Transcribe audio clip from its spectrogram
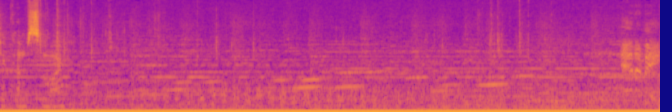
here comes some more. Enemy!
